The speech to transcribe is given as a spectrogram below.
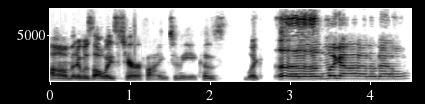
Um, and it was always terrifying to me because, like, oh my God, I don't know.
